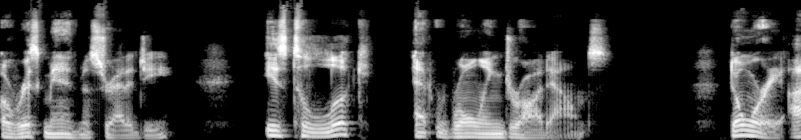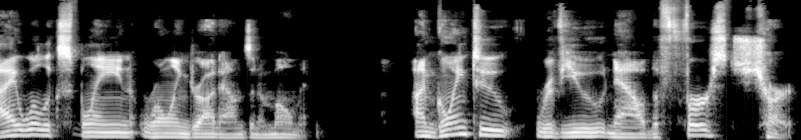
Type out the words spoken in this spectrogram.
a risk management strategy is to look at rolling drawdowns. Don't worry, I will explain rolling drawdowns in a moment. I'm going to review now the first chart.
